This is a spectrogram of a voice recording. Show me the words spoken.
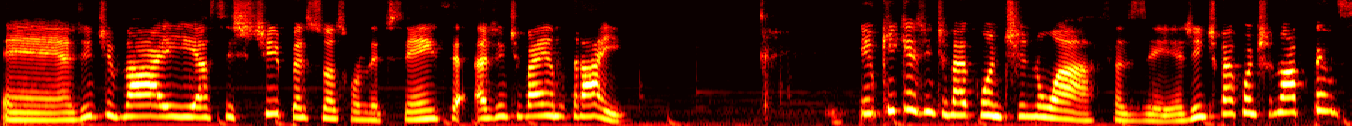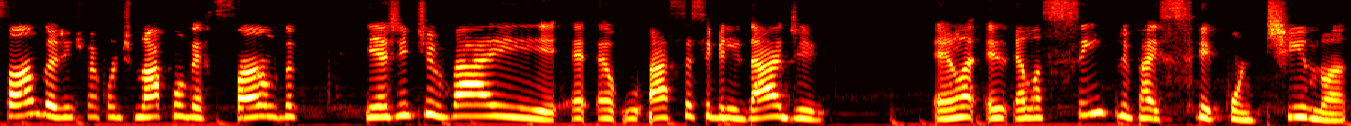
É, a gente vai assistir pessoas com deficiência, a gente vai entrar aí. E o que, que a gente vai continuar a fazer? A gente vai continuar pensando, a gente vai continuar conversando e a gente vai. É, é, a acessibilidade, ela, ela sempre vai ser contínua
